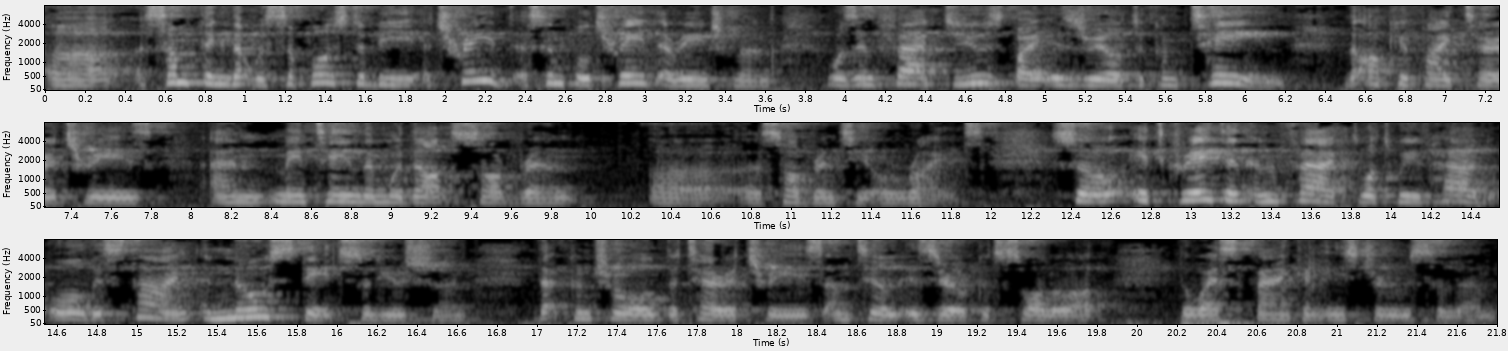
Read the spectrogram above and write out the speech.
uh, something that was supposed to be a trade, a simple trade arrangement, was in fact used by Israel to contain the occupied territories and maintain them without sovereign uh, sovereignty or rights. So it created, in fact, what we've had all this time a no state solution that controlled the territories until Israel could swallow up the West Bank and East Jerusalem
